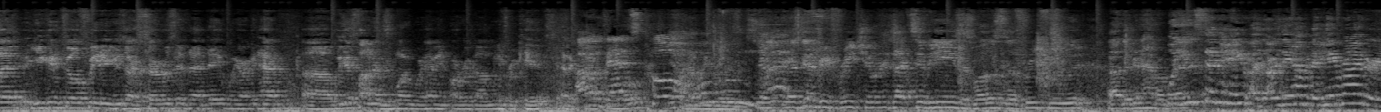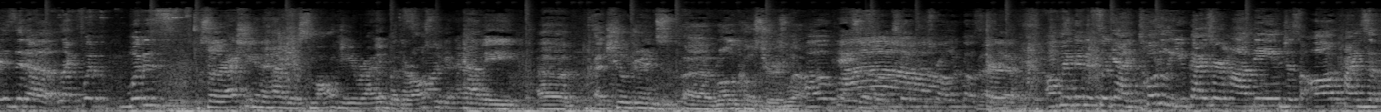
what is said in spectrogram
but you can feel free to use our services that day. We are going to have, uh, we just found out this morning we're having origami for kids at a Oh, craft that's table. cool. Yeah, that'd be really So there's going to be free children's activities as well as the free food. Uh, they're going to have a Well, you break- said hay. Are they having a hayride or is it a like what? What is? So they're actually going to have a small hayride, but they're also going to have a uh, a children's uh, roller coaster as well. Okay, Wow. so children's roller coaster. Yeah. Oh my goodness. So yeah, totally. You guys are having just all kinds of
